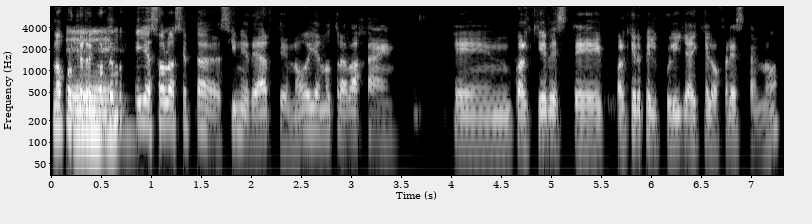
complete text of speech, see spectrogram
no, porque recordemos eh, que ella solo acepta cine de arte, ¿no? Ella no trabaja en, en cualquier, este, cualquier peliculilla ahí que le ofrezcan, ¿no?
